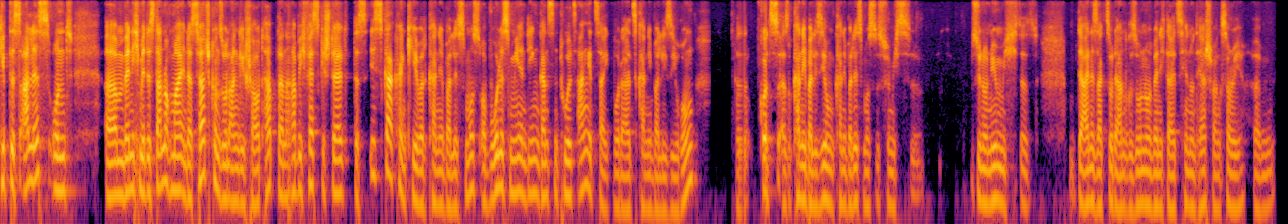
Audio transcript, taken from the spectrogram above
gibt es alles und ähm, wenn ich mir das dann nochmal in der Search Console angeschaut habe, dann habe ich festgestellt, das ist gar kein Keyword-Kannibalismus, obwohl es mir in den ganzen Tools angezeigt wurde als Kannibalisierung. Also kurz, also Kannibalisierung, Kannibalismus ist für mich synonym. Ich, das, der eine sagt so, der andere so, nur wenn ich da jetzt hin und her schwank, sorry, ähm,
